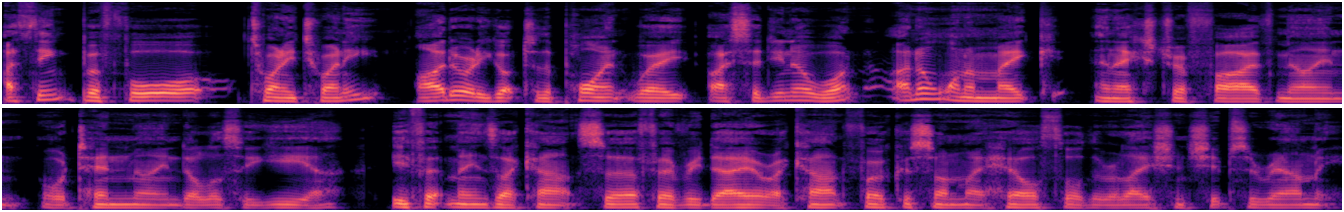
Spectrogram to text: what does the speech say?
I think before 2020, I'd already got to the point where I said, you know what? I don't want to make an extra 5 million or 10 million dollars a year if it means I can't surf every day or I can't focus on my health or the relationships around me.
